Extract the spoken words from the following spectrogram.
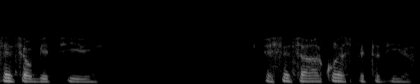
senza obiettivi e senza alcuna aspettativa.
